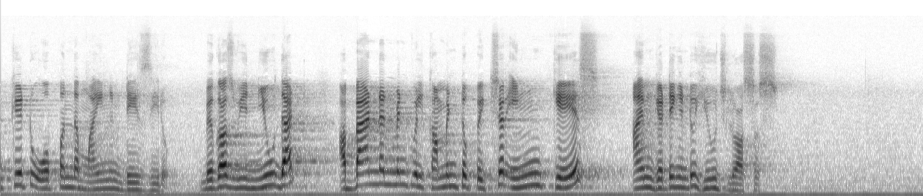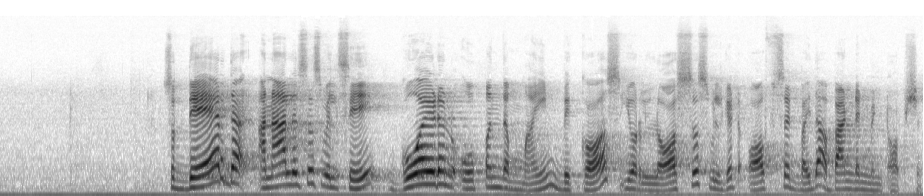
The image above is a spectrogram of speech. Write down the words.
okay to open the mine in day 0 because we knew that abandonment will come into picture in case I am getting into huge losses. So there the analysis will say go ahead and open the mine because your losses will get offset by the abandonment option.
